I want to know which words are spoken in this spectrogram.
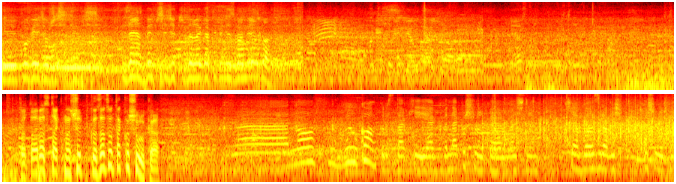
yy, powiedział, że siedzieliście. I zaraz będzie przyjdzie tu delegat i będzie z wami rozmawiać. To teraz tak na szybko, za co ta koszulka? Za, no, był konkurs taki jakby na koszulkę właśnie. Trzeba było zrobić koszulkę.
